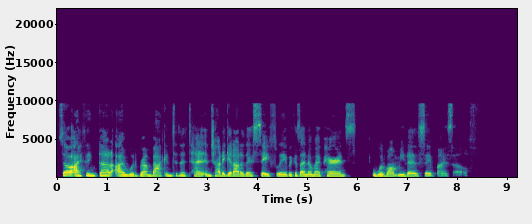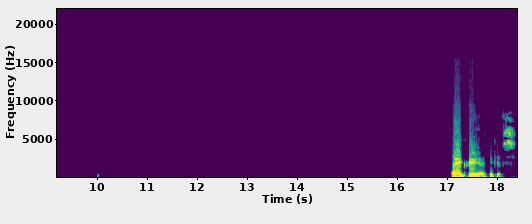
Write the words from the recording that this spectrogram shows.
so I think that I would run back into the tent and try to get out of there safely because I know my parents would want me to save myself. I agree. I think it's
